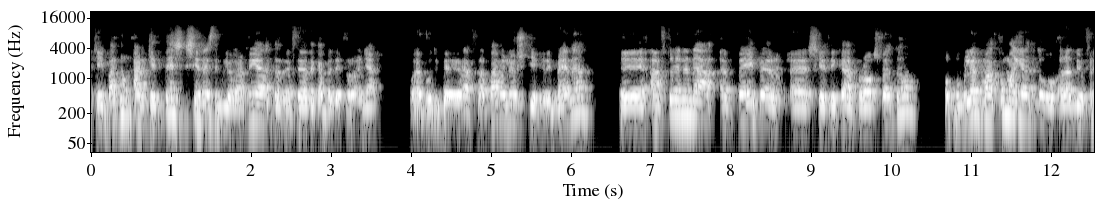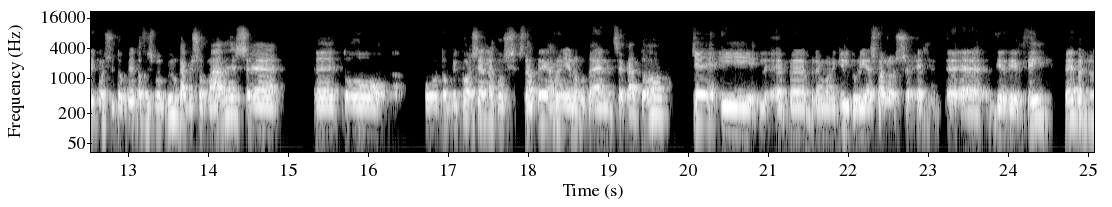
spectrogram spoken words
και υπάρχουν αρκετές σειρές στην βιβλιογραφία τα τελευταία 15 χρόνια ε, που την περιγράφει. Θα πάμε λίγο συγκεκριμένα. Ε, αυτό είναι ένα ε, paper σχετικά πρόσφατο, όπου βλέπουμε ακόμα για το radiofrequency, το οποίο το χρησιμοποιούν κάποιες ομάδες. το, ο τοπικός έλεγχος στα τρία χρόνια είναι 81% και η πνευμονική λειτουργία ασφαλώς έχει διατηρηθεί. Paper του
